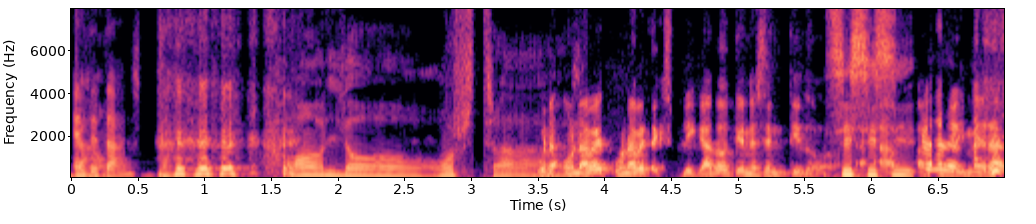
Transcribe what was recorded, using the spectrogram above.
and the Task. ¡Hola! ¡Ostras! Una, vez, una vez explicado tiene sentido. Sí, sí, sí. primera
